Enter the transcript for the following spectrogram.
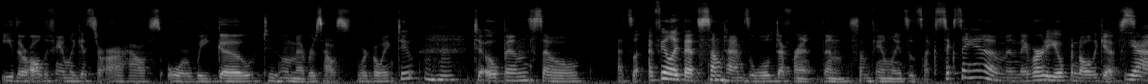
either all the family gets to our house or we go to whomever's house we're going to Mhm. to open. So that's I feel like that's sometimes a little different than some families. It's like 6 a.m. and they've already opened all the gifts. Yeah.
